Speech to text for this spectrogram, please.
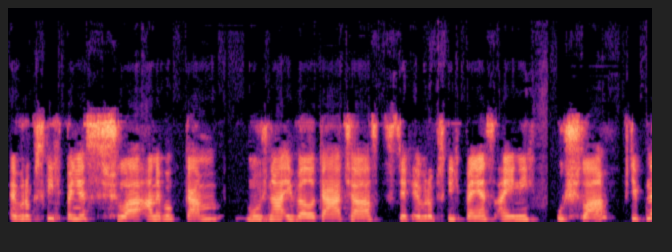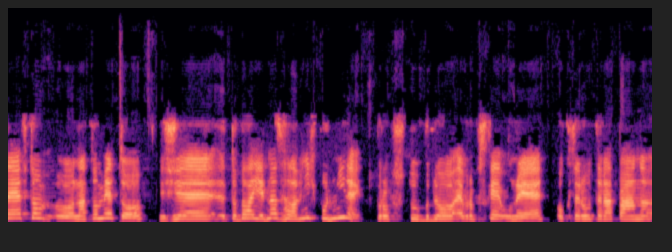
evropských peněz šla, anebo kam možná i velká část z těch evropských peněz a jiných ušla. Vtipné v tom, na tom je to, že to byla jedna z hlavních podmínek pro vstup do Evropské unie, o kterou teda pan,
